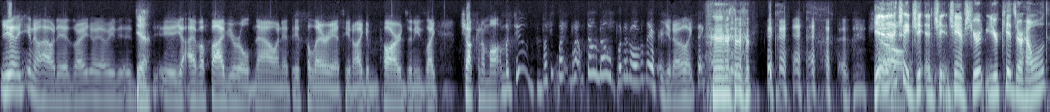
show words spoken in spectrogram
yeah, you know how it is, right? I mean, it, Yeah. it- I have a five year old now, and it, it's hilarious. You know, I give him cards, and he's like chucking them all. I'm like, dude, but, but, but no, no, put it over there. You know, like take care. Yeah, and actually, J- J- James, your your kids are how old?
